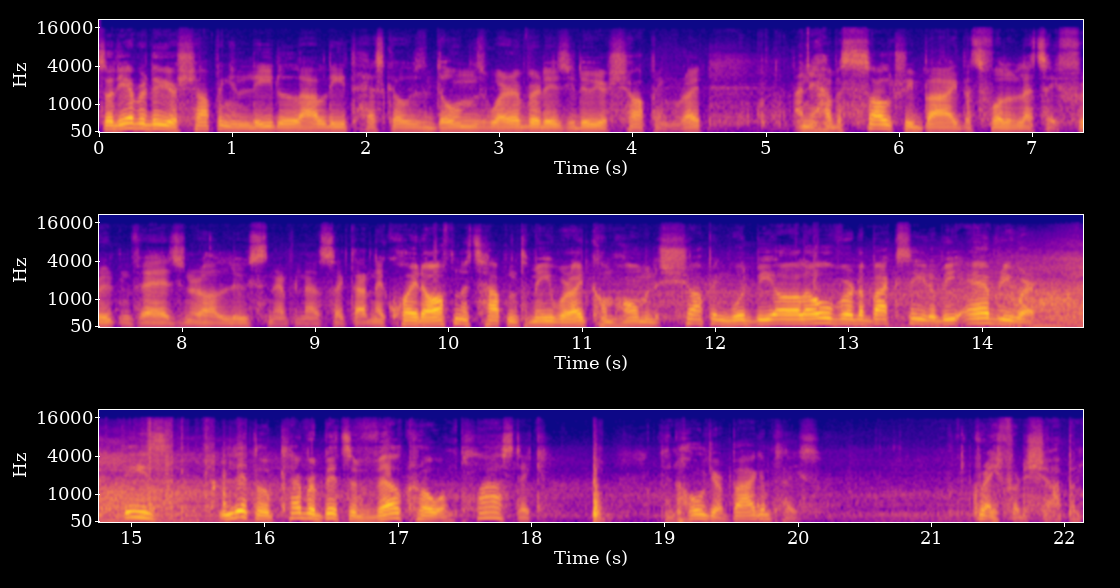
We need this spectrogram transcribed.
So do you ever do your shopping in Lidl, Aldi, Tesco's, Dunnes, wherever it is you do your shopping, right? And you have a sultry bag that's full of, let's say, fruit and veg, and they're all loose and everything else like that. Now, quite often it's happened to me where I'd come home and the shopping would be all over the back seat, it'd be everywhere. These little clever bits of Velcro and plastic can hold your bag in place. Great for the shopping.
